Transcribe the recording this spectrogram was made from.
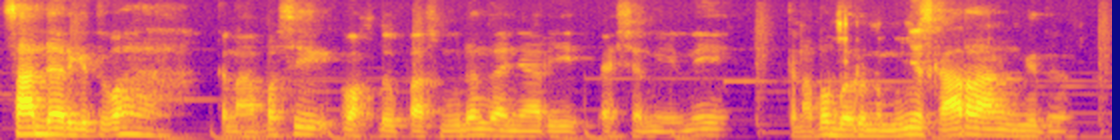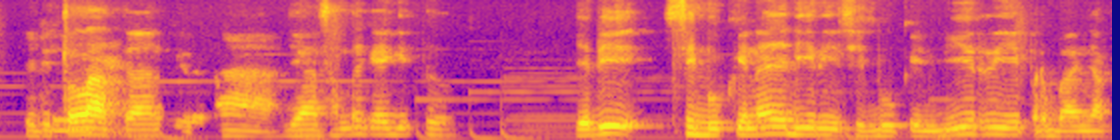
sadar gitu, wah kenapa sih waktu pas muda nggak nyari passion ini kenapa baru nemunya sekarang gitu jadi yeah. telat kan gitu. nah jangan sampai kayak gitu jadi sibukin aja diri sibukin diri perbanyak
